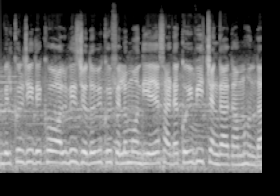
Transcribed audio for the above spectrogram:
ਬਿਲਕੁਲ ਜੀ, ਦੇਖੋ ਆਲਵੇਜ਼ ਜਦੋਂ ਵੀ ਕੋਈ ਫਿਲਮ ਆਉਂਦੀ ਹੈ ਜਾਂ ਸਾਡਾ ਕੋਈ ਵੀ ਚੰਗਾ ਕੰਮ ਹੁੰਦਾ,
